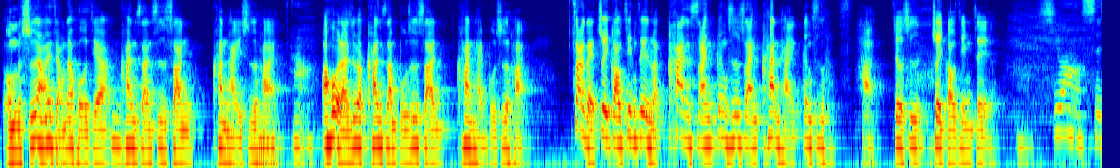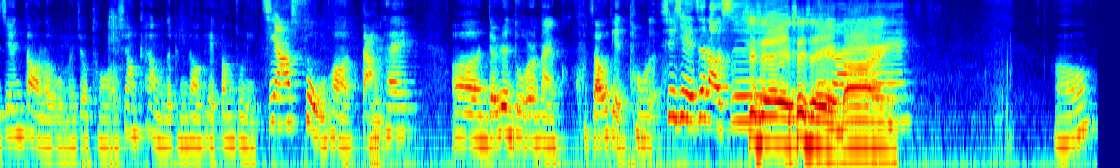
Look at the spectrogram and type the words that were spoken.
我们时常会讲到佛家，看山是山，看海是海。好，啊，后来是不是看山不是山，看海不是海？再来最高境界了，看山更是山，看海更是海，就是最高境界了。希望时间到了，我们就通了。希望看我们的频道可以帮助你加速哈，打开呃你的任督二脉，早点通了。谢谢郑老师，谢谢谢谢，拜拜。好。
